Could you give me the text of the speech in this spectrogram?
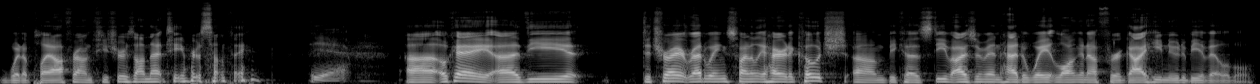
win a playoff round futures on that team or something. yeah, Uh, okay, uh, the Detroit Red Wings finally hired a coach um, because Steve Yzerman had to wait long enough for a guy he knew to be available.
